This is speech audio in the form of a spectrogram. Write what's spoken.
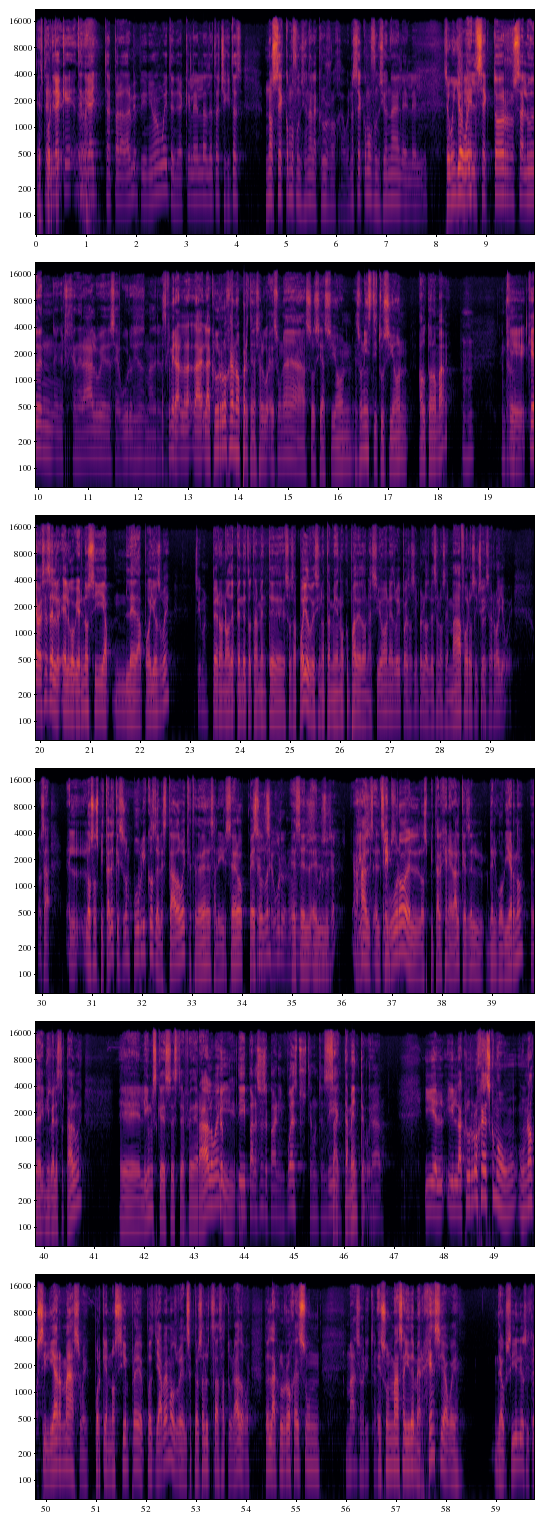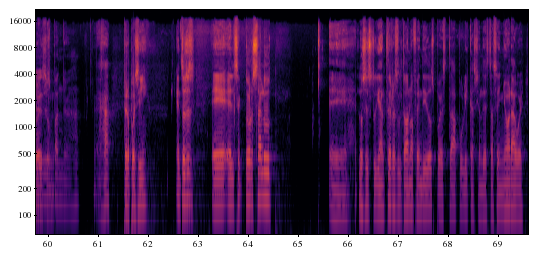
Es Tendría porque... que, tendría, para dar mi opinión, güey, tendría que leer las letras chiquitas. No sé cómo funciona la Cruz Roja, güey. No sé cómo funciona el, el, el- Según yo, güey. el sector salud en, en general, güey, de seguros y esas madres. Es que mira, la, la- la Cruz Roja no pertenece a algo. Es una asociación, es una institución autónoma güey. Entiendo. que, que a veces el, el gobierno sí le da apoyos, güey. Simón. Pero no depende totalmente de esos apoyos, güey. Sino también ocupa de donaciones, güey. Por eso siempre los ves en los semáforos y todo Sí. ese rollo, güey. O sea, el- los hospitales que sí son públicos del Estado, güey, que te deben de salir cero Es pesos, el güey. seguro, ¿no? Es el- seguro el- social. Ajá, el, el seguro, el hospital general, que es del, del gobierno, del nivel estatal, güey. El IMSS, que es este federal, güey. Y... Y para eso se pagan impuestos, tengo entendido. Exactamente, güey. Claro. Y, el, y la Cruz Roja es como un, un auxiliar más, güey. Porque no siempre, pues ya vemos, güey, el sector salud está saturado, güey. Entonces la Cruz Roja es un, Más ahorita. ¿no? es un más ahí de emergencia, güey. De auxilios y todo eso. responder, ajá. Ajá. Pero pues sí. Entonces, eh, el sector salud, eh, los estudiantes resultaron ofendidos por esta publicación de esta señora, güey.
